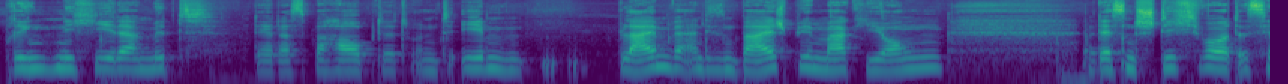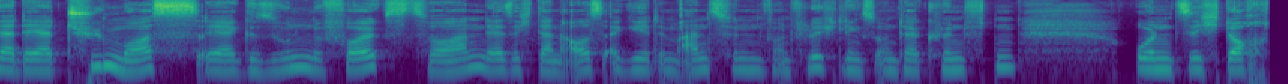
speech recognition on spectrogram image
bringt nicht jeder mit, der das behauptet. Und eben bleiben wir an diesem Beispiel Mark Jong, dessen Stichwort ist ja der Thymos, der gesunde Volkszorn, der sich dann ausagiert im Anzünden von Flüchtlingsunterkünften und sich doch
